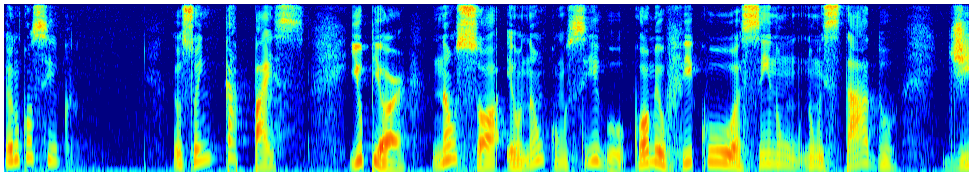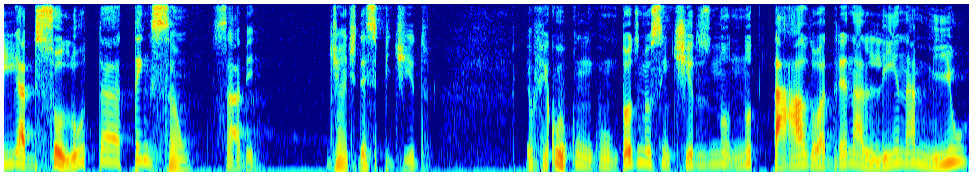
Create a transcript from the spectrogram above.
eu não consigo. Eu sou incapaz. E o pior, não só eu não consigo, como eu fico assim num, num estado de absoluta tensão, sabe? Diante desse pedido. Eu fico com, com todos os meus sentidos no, no talo, adrenalina a mil,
